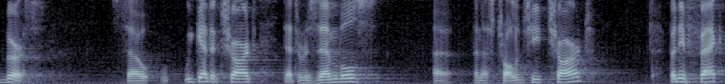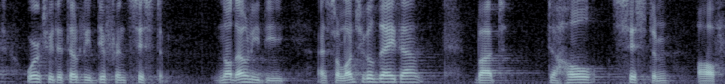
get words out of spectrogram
birth. So we get a chart that resembles uh, an astrology chart, but in fact works with a totally different system. Not only the astrological data, but the whole system of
